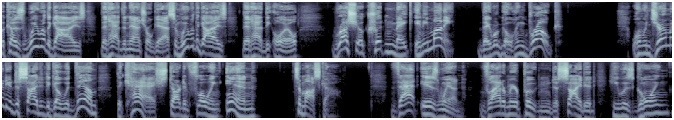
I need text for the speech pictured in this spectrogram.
because we were the guys that had the natural gas and we were the guys that had the oil, Russia couldn't make any money. They were going broke. Well, when Germany decided to go with them, the cash started flowing in to Moscow. That is when Vladimir Putin decided he was going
